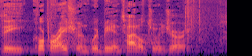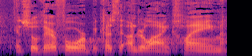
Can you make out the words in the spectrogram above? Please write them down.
the corporation would be entitled to a jury. And so, therefore, because the underlying claim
